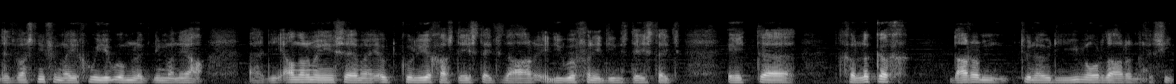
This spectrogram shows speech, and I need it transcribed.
dit was nie vir my 'n goeie oomblik nie maar ja uh, die ander mense my ou kollegas destyds daar en die hoof van die diens destyds het uh, gelukkig daarom toe nou die humor daarin gesien.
